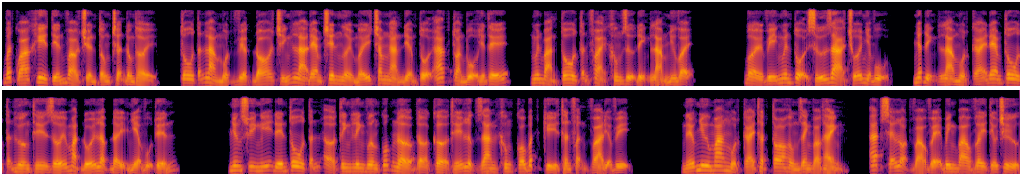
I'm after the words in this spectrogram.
bất quá khi tiến vào truyền tống trận đồng thời, tô tẫn làm một việc đó chính là đem trên người mấy trăm ngàn điểm tội ác toàn bộ hiến tế, nguyên bản tô tẫn phải không dự định làm như vậy. Bởi vì nguyên tội sứ giả chuỗi nhiệm vụ, nhất định là một cái đem tô tận hương thế giới mặt đối lập đẩy nhiệm vụ tuyến. Nhưng suy nghĩ đến tô tẫn ở tinh linh vương quốc nở tờ cờ thế lực gian không có bất kỳ thân phận và địa vị. Nếu như mang một cái thật to hồng danh vào thành, át sẽ lọt vào vệ binh bao vây tiêu trừ.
